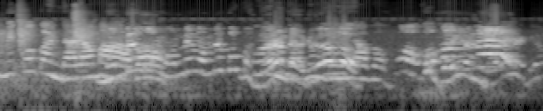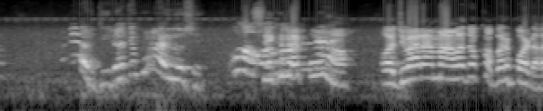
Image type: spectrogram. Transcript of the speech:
મમ્મી કો કંડારામાં આવો. મમ્મી મમ્મી કો નહીં આવો. ઓ ભાઈ અંધારા અડધી રાતે કોણ આવ્યો છે? શીખવે કોણ હ અજવારામાં આવે. તો ખબર પડે.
